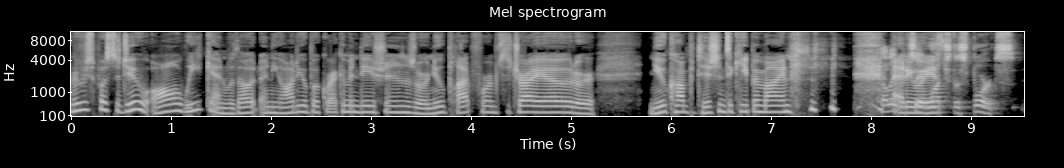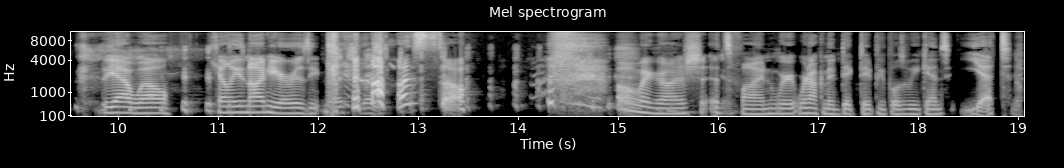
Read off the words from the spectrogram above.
what are we supposed to do all weekend without any audiobook recommendations or new platforms to try out or new competition to keep in mind? Kelly Anyways, watch the sports. yeah, well, Kelly's not here, is he? That's right. so oh my gosh, it's yeah. fine. We're we're not going to dictate people's weekends yet. No.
